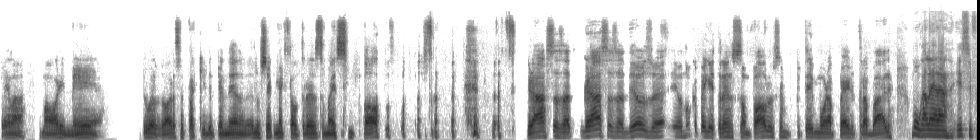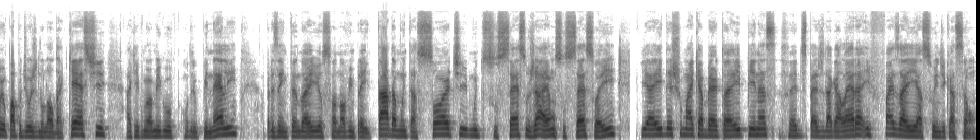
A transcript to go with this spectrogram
sei lá, uma hora e meia, duas horas você tá aqui, dependendo. Eu não sei como é que tá o trânsito, mas São Paulo. graças, a, graças a Deus, é, eu nunca peguei trânsito em São Paulo, eu sempre tentei morar perto do trabalho. Bom, galera, esse foi o papo de hoje no LaudaCast, aqui com meu amigo Rodrigo Pinelli, apresentando aí a sua nova empreitada, muita sorte, muito sucesso, já é um sucesso aí. E aí, deixa o mic aberto aí, Pinas, você despede da galera e faz aí a sua indicação.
